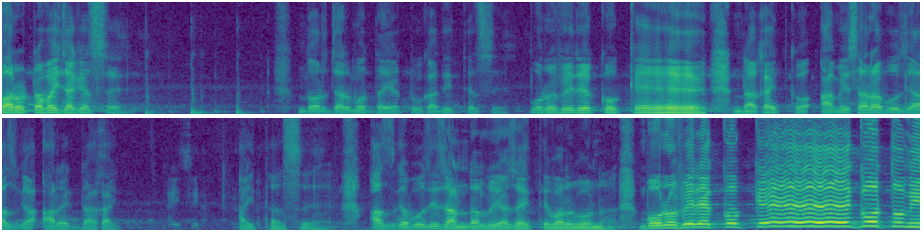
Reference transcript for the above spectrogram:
বারোটা বাইজা গেছে, দরজার মধ্যে টুকা দিতেছে বড় ফিরে ককে ডাকাইত ক, আমি সারা বুঝি আজগা আরেক ডাকাইত আইতাছে। আজকে বুঝি জান্ডা লইয়া যাইতে পারব না। বরফের ফিরে ককে গো তুমি,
